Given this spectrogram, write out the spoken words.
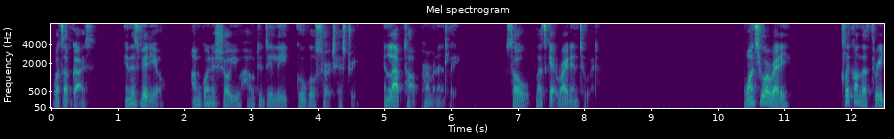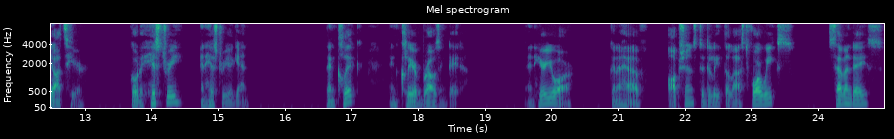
What's up guys? In this video, I'm going to show you how to delete Google search history in laptop permanently. So let's get right into it. Once you are ready, click on the three dots here. Go to history and history again. Then click and clear browsing data. And here you are, going to have options to delete the last four weeks, seven days,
